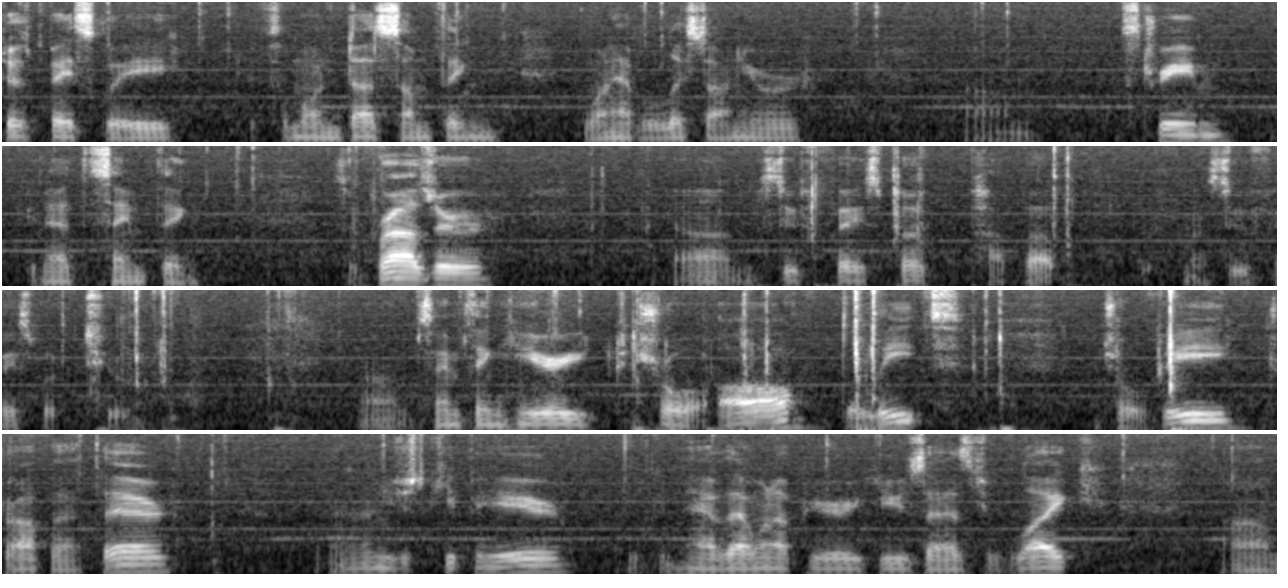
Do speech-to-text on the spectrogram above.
just basically if someone does something, you want to have a list on your um, stream. You can add the same thing. So browser. Um, let's do Facebook. Pop up. Let's do Facebook 2. Um, same thing here. You control all, delete, control V, drop that there, and then you just keep it here. You can have that one up here. You can use that as you like. Um,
